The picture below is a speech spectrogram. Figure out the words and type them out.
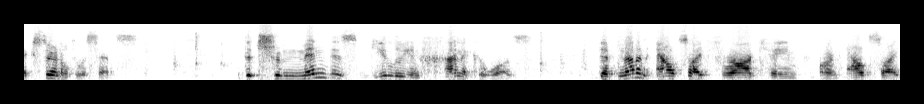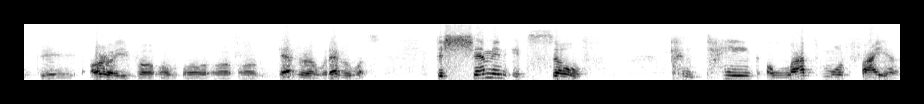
external to a sense. The tremendous Gilui in Hanukkah was that not an outside frog came or an outside uh, Oraiv or, or, or, or or whatever it was. The Shemin itself contained a lot more fire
